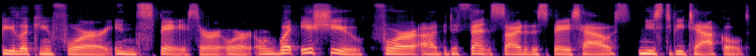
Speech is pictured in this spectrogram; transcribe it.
be looking for in space or or or what issue for uh, the defense side of the space house needs to be tackled?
